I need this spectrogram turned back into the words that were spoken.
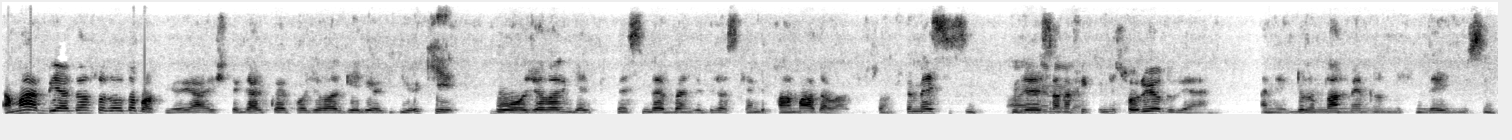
Ama bir yerden sonra o da bakıyor. Ya işte garip garip hocalar geliyor gidiyor ki bu hocaların gelip gitmesinde bence biraz kendi parmağı da vardır. Sonuçta Messi'sin. Bir sana öyle. fikrini soruyordur yani. Hani durumdan memnun musun değil misin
